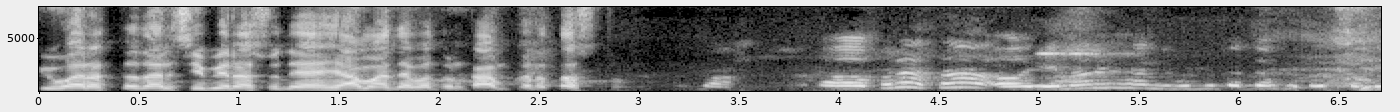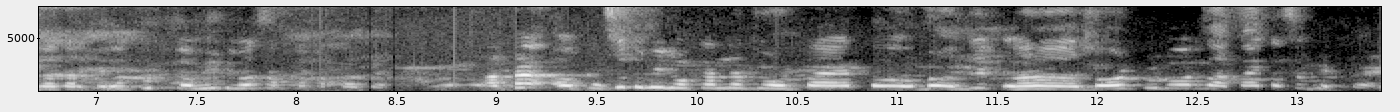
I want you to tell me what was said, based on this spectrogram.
किंवा रक्तदान शिबिर असू द्या ह्या माध्यमातून काम करत असतो. वा. अं, बरं आता अं, येणाऱ्या ह्या निवडणुका ज्या होतात पंधरा तारखेला खूप कमी दिवस आपल्या हातात आहे. आता अं, कसं तुम्ही लोकांना जोडतायत? अं, म्हणजे डोर टू डोर जाताय कसं भेटताय?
